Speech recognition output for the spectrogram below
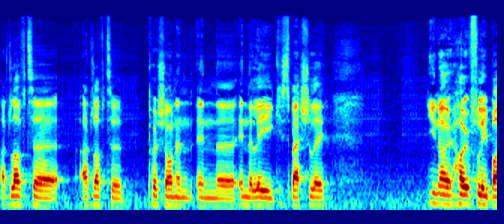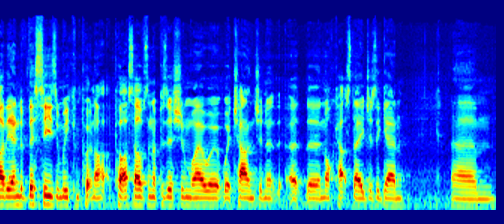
I'd love to I'd love to push on in, in the in the league, especially. You know, hopefully by the end of this season we can put in, put ourselves in a position where we're, we're challenging at, at the knockout stages again. Um,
